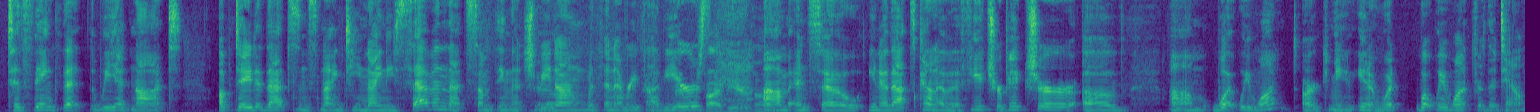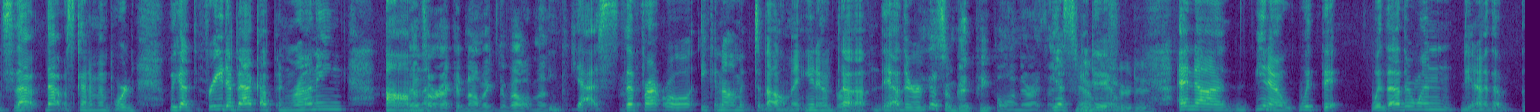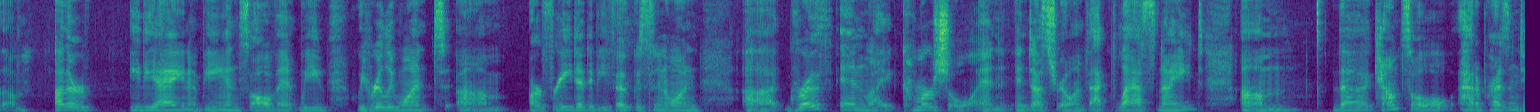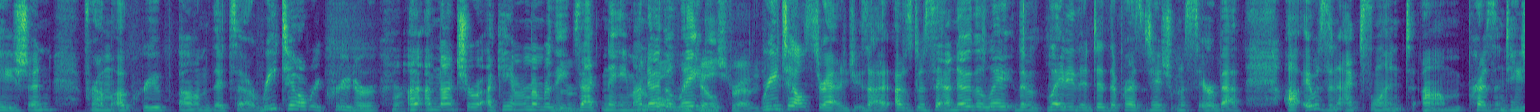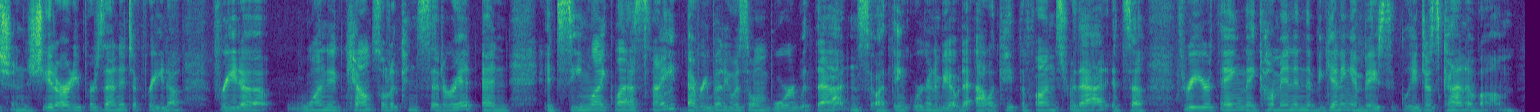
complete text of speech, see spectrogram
to think that we had not updated that since 1997, that's something that should be done within every five years. Every five years, huh? Um, and so, you know, that's kind of a future picture of um, what we want our community, you know, what what we want for the town. So that that was kind of important. We got the FREDA back up and running. Um, That's our economic development. Yes, the Front Royal economic development. You know, Right. the the other. We got some good people on there, I think. Yes, we Yeah, we do. sure do. And uh, you know, with the with the other one, you know, the, the other EDA, you know, being insolvent, we we really want um, our FREDA to be focusing on uh, growth in like commercial and industrial. In fact, last night. Um, the council had a presentation from a group um, that's a retail recruiter. I, I'm not sure, I can't remember the exact name. I know the lady. Retail Strategies. Retail strategies. I, I was going to say, I know the, la- the lady that did the presentation was Sarah Beth. Uh, it was an excellent um, presentation. She had already presented to FREDA. FREDA wanted council to consider it, and it seemed like last night everybody was on board with that. And so I think we're going to be able to allocate the funds for that. It's a three year thing. They come in in the beginning and basically just kind of. Um,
